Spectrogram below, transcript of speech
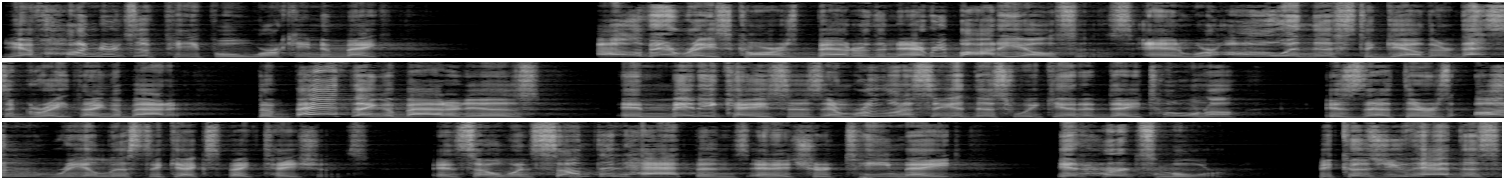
you have hundreds of people working to make all of our race cars better than everybody else's, and we're all in this together. That's the great thing about it. The bad thing about it is, in many cases, and we're going to see it this weekend at Daytona, is that there's unrealistic expectations. And so when something happens and it's your teammate, it hurts more because you have this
